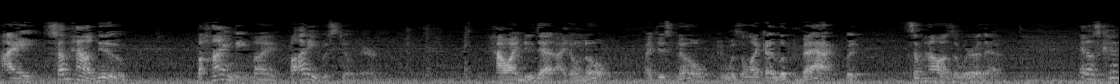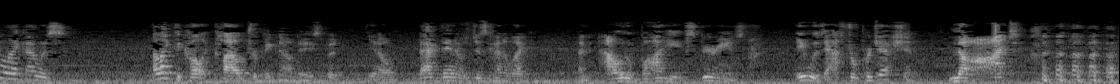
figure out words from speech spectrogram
I somehow knew behind me, my body was still there. How I knew that, I don't know. I just know. It wasn't like I looked back, but somehow I was aware of that. And it was kind of like I was, I like to call it cloud tripping nowadays, but, you know, back then it was just kind of like an out of body experience. It was astral projection. Not!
